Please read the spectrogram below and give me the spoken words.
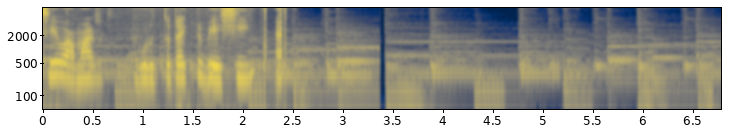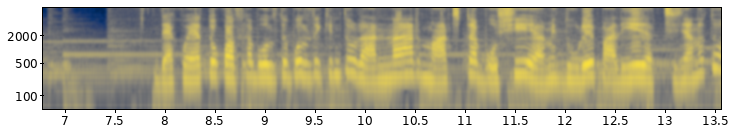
চেয়েও আমার গুরুত্বটা একটু বেশি। দেখো, এত কথা বলতে বলতে কিন্তু রান্নার মাছটা বসিয়ে আমি দূরে পালিয়ে যাচ্ছি, জানো তো?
